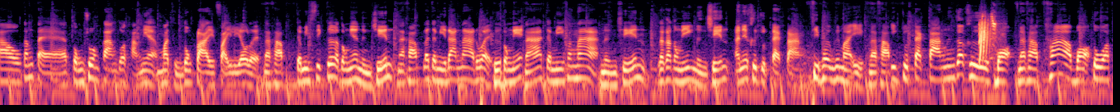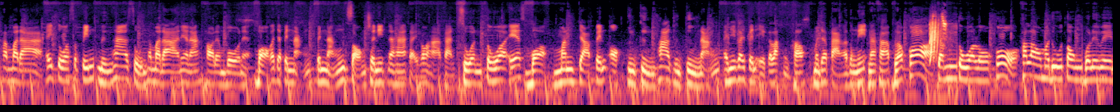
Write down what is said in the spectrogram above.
าวตั้งแต่ตรงช่วงกลางตัวถังเนี่ยมาถึงตรงปลายไฟเลี้ยวเลยนะครับ จะมีสติกเกอร์ตรงนี้หนึ่งชิ้นนะครับ แล้วจะมีด้านหน้าด้วย คือตรงนี้นะ จะมีข้างหน้า 1 ชิ้น แล้วก็ตรงนี้อีก1ชิ้น อันนี้คือจุดแตกต่างที่เพิ่มขึ้นมาอีกนะครับ อีกจุดแตกต่างหนึ่งก็คือเบาะนะครับ ถ้าเบาะตัวธรรมดาไอตัวสปิน150 ธรรมดาเนี่ยนะทอร์แลมโบเนี่ยเบาะก็จะเป็นหนังเป็นหนัง 2 ชนิดนะฮะใส่เข้าหากัน ส่วนตัว S เบาะมันจะเป็นออกกึ่งกึ่งผ้ากึ่งกึ่งหนัง อันนี้ก็จะเป็นเอกลักษณ์ของเขา มันจะต่างกันตรงนี้นะครับ แล้วก็จะมีตัวโลโก้ ถ้าเรามาดูตรงบริเวณ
